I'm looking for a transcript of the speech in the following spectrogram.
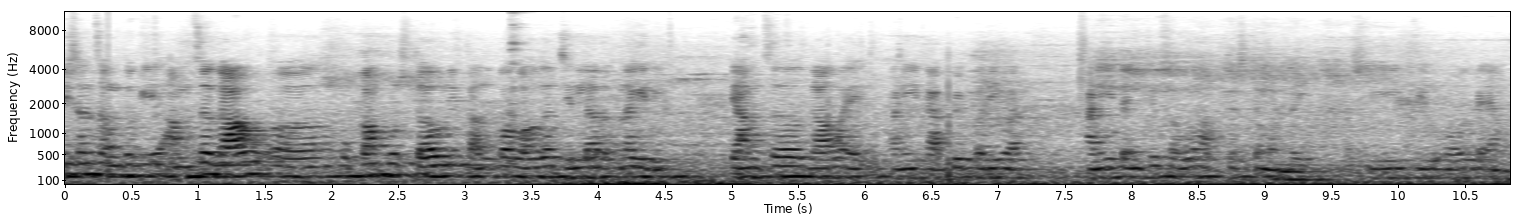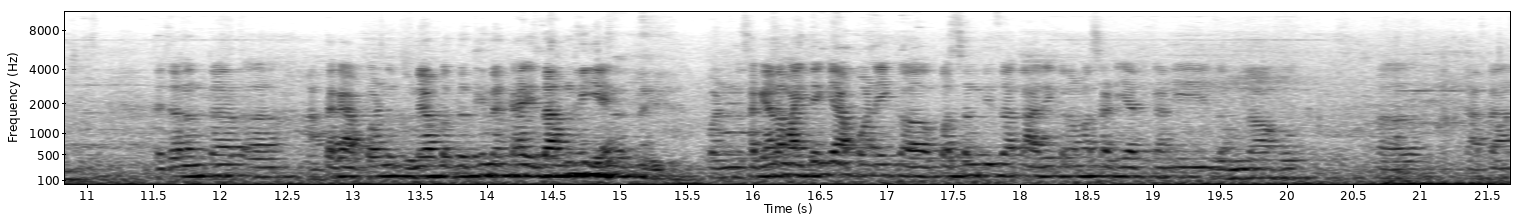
ॲडिशन सांगतो की आमचं गाव मुक्कामपूर स्थळवली तालुका वाघा जिल्हा रत्नागिरी हे आमचं गाव आहे आणि टाकवे परिवार आणि त्यांची सर्व आत्मस्थ मंडळी. अशी ती ओळख आहे आमची. त्याच्यानंतर आता काय आपण जुन्या पद्धतीनं काही जात नाही. आहे पण सगळ्यांना माहिती आहे की आपण एक पसंतीचा कार्यक्रमासाठी या ठिकाणी जमलो आहोत. आता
